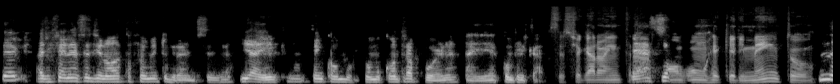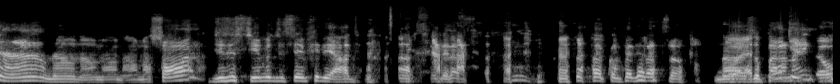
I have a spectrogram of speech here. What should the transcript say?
teve. A diferença de nota foi muito grande, entendeu? E aí não tem como, como contrapor, né? Aí é complicado. Vocês chegaram a entrar Essa... com algum requerimento? Não, não, não, não, não. Nós só desistimos de ser filiado à federação. à confederação. Nós, o Paraná, então.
